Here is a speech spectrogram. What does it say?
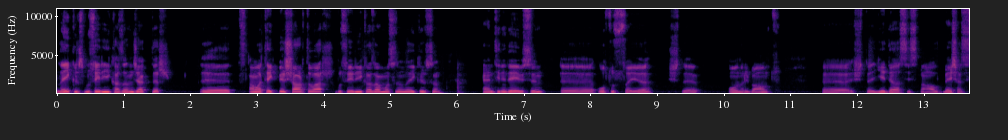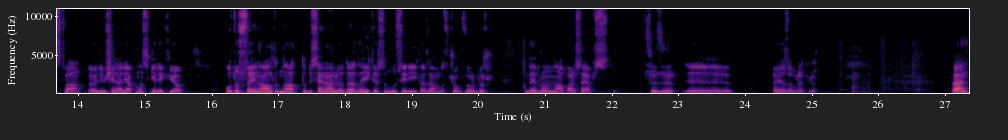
Lakers bu seriyi kazanacaktır. Ee, ama tek bir şartı var bu seriyi kazanmasının Lakers'ın. Anthony Davis'in e, 30 sayı, işte 10 rebound, e, işte 7 asist mi, 5 asist falan öyle bir şeyler yapması gerekiyor. 30 sayının altında attığı bir senaryoda Lakers'ın bu seriyi kazanması çok zordur. LeBron ne yaparsa yapsın. Sözü e, Ayaz'a bırakıyor. Ben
